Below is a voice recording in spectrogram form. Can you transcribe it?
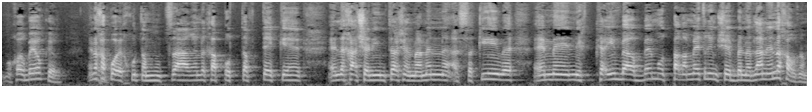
מוכר ביוקר. אין לך פה איכות המוצר, אין לך פה תו תקן, אין לך, שאני אמצא שאני מאמן עסקים, הם אה, נתקעים בהרבה מאוד פרמטרים שבנדל"ן אין לך אותם.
